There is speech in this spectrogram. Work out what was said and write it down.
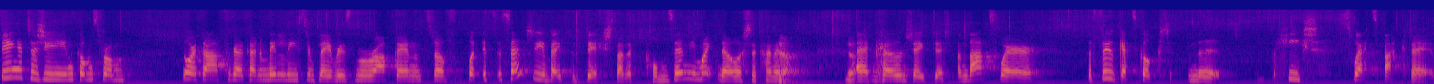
being a tagine comes from North Africa, kind of Middle Eastern flavours, Moroccan and stuff, but it's essentially about the dish that it comes in. You might know it, a kind of Yeah. Yeah. uh, cone-shaped dish, and that's where the food gets cooked and the heat sweats back down.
